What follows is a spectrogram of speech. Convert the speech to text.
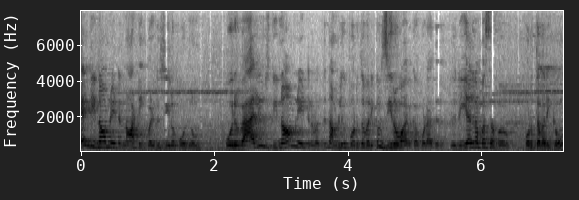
ஏன் denominator not equal to zero போடணும்? ஒரு வேல்யூஸ் டினாமினேட்டர் வந்து நம்மளுக்கு பொறுத்த வரைக்கும் ஜீரோவாக இருக்கக்கூடாது. ரியல் நம்பர்ஸை பொறுத்த வரைக்கும்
